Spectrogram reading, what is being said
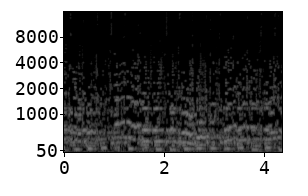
Thank you.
